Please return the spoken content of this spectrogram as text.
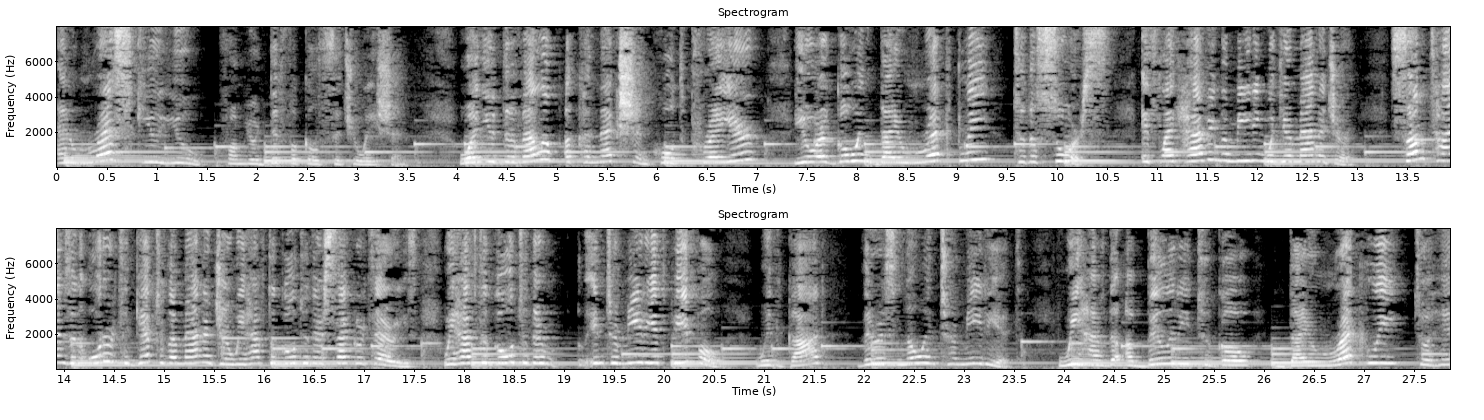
and rescue you from your difficult situation. When you develop a connection called prayer, you are going directly to the source. It's like having a meeting with your manager. Sometimes in order to get to the manager, we have to go to their secretaries. We have to go to their intermediate people. With God, there is no intermediate. We have the ability to go directly to Him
